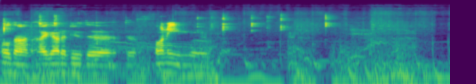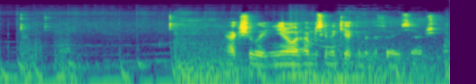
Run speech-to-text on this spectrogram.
Hold on, I gotta do the, the funny move. Actually, you know what, I'm just gonna kick him in the face, actually.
